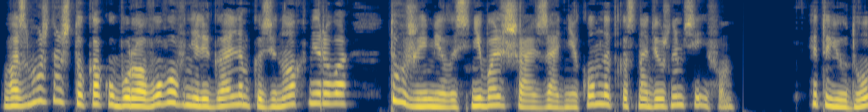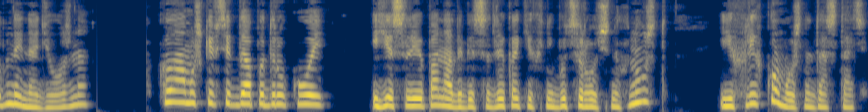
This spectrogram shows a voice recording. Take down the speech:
Возможно, что, как у Бурового в нелегальном казино Ахмерова, тоже имелась небольшая задняя комнатка с надежным сейфом. Это и удобно, и надежно. Камушки всегда под рукой, и если понадобится для каких-нибудь срочных нужд, их легко можно достать.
